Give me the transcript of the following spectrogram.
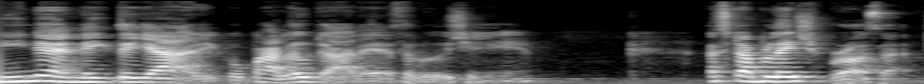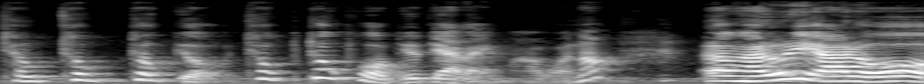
နီးနဲ့နေတရားတွေကိုဘာလုပ်တာလဲဆိုလို့ရှိရင် establish process ထုတ်ထုတ်ထုတ်ပြောထုတ်ထုတ်ဖို့ပြောပြလိုက်မှာပေါ့နော်အဲ့တော့ငါတို့တွေကတော့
